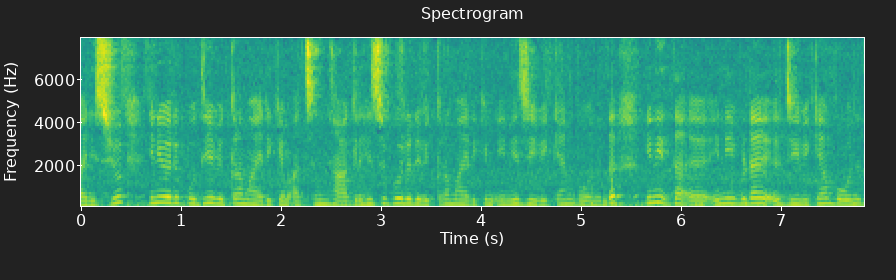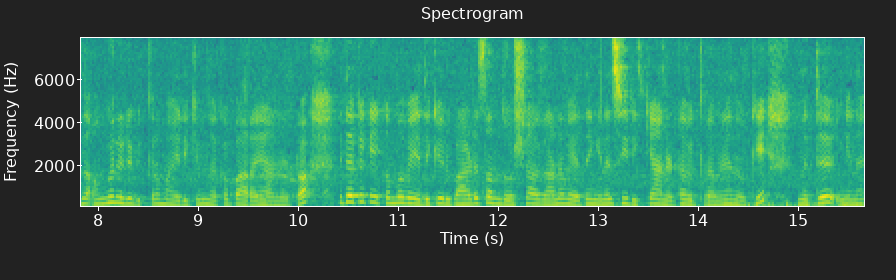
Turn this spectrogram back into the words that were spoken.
മരിച്ചു. ഇനി ഒരു പുതിയ വിക്രമായിരിക്കും. അച്ഛൻ ആഗ്രഹിച്ച പോലൊരു വിക്രമായിരിക്കും ഇനി ജീവിക്കാൻ പോകുന്നത്. ഇനി ഇനി ഇവിടെ ജീവിക്കാൻ പോകുന്നത് അങ്ങനൊരു വിക്രമായിരിക്കും എന്നൊക്കെ പറയാണ് കേട്ടോ. ഇതൊക്കെ കേൾക്കുമ്പോൾ വേദയ്ക്ക് ഒരുപാട് സന്തോഷമാകാണ് വേദ. ഇങ്ങനെ ചിരിക്കുകയാണ് കേട്ടോ വിക്രമിനെ നോക്കി. എന്നിട്ട് ഇങ്ങനെ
